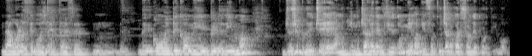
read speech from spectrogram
de abuelo cebolleta, etcétera, de, de cómo me picó a mí el periodismo, yo siempre lo he dicho, y, mucha gente ha coincidido conmigo, a mí fue escuchando Carrusel Deportivo,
